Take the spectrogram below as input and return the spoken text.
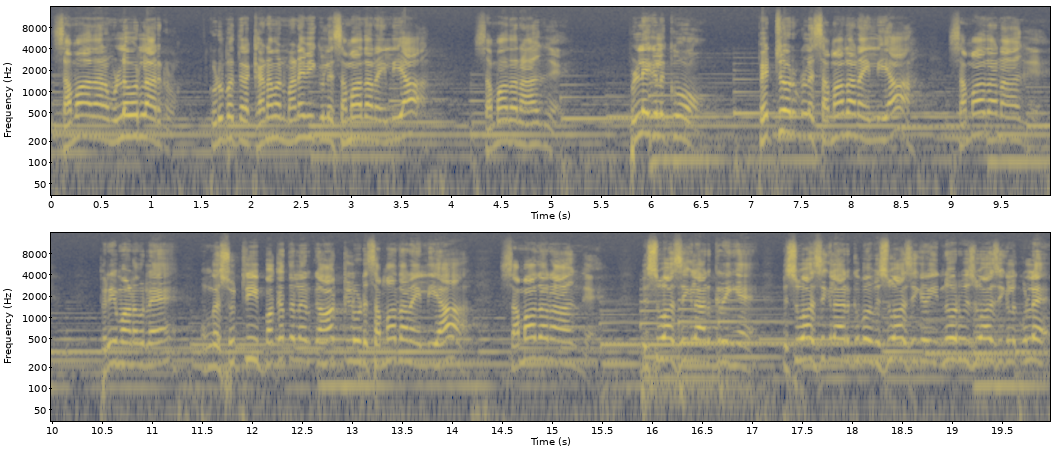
சமாதானம் உள்ளவர்களாக இருக்கணும். குடும்பத்தில் கணவன் மனைவிக்குள்ளே சமாதானம் இல்லையா? சமாதானம் ஆகுங்க. பிள்ளைகளுக்கும் பெற்றோருக்குள்ளே சமாதானம் இல்லையா? சமாதானம் ஆகுங்க. பிரியமானவர்களே உங்கள் சுற்றி பக்கத்தில் இருக்க ஆட்களோட சமாதானம் இல்லையா? சமாதானம் ஆகுங்க. விசுவாசிகளாக இருக்கிறீங்க. விசுவாசிகளாக இருக்கும்போது விசுவாசிகள் இன்னொரு விசுவாசிகளுக்குள்ளே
